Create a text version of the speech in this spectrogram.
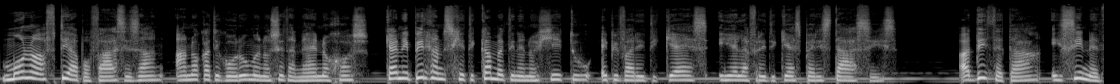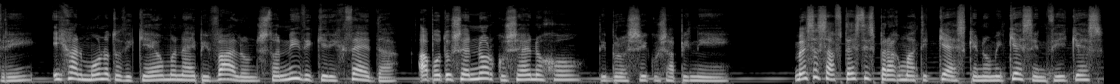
Μόνο αυτοί αποφάσιζαν αν ο κατηγορούμενος ήταν ένοχος και αν υπήρχαν σχετικά με την ενοχή του επιβαρυτικές ή ελαφρυντικές περιστάσεις. Αντίθετα, οι σύνεδροι είχαν μόνο το δικαίωμα να επιβάλλουν στον ήδη κηρυχθέντα από τους ενόρκους ένοχο την προσήκουσα ποινή. Μέσα σε αυτές τις πραγματικές και νομικές συνθήκες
